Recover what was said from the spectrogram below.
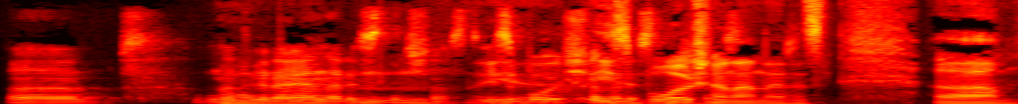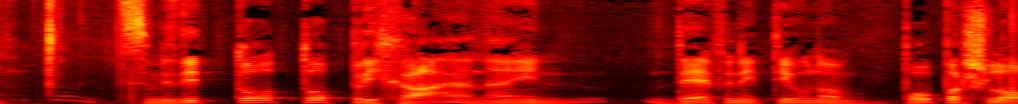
Uh, nadgrajena resničnost, izboljšana. Izboljšana resničnost. Uh, se mi zdi, to, to prihaja ne, in definitivno bo prišlo,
